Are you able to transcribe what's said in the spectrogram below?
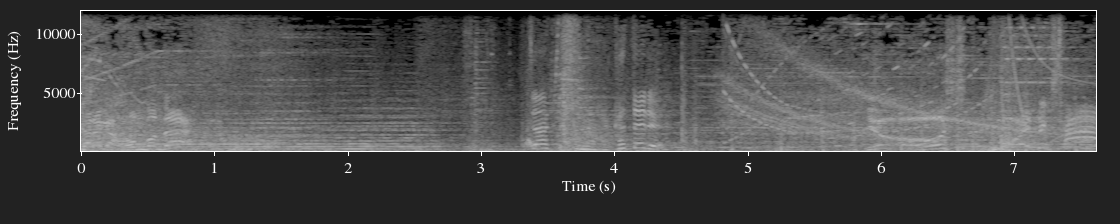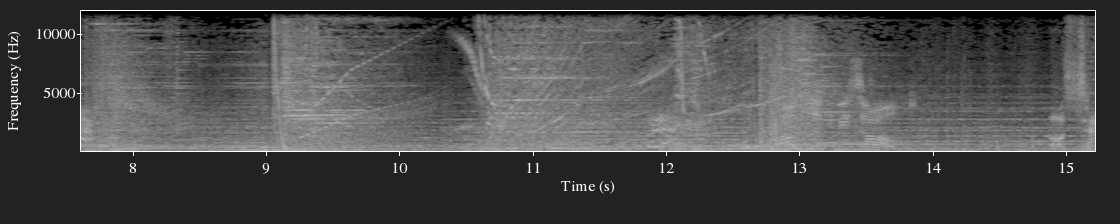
からが本番だ。ザックスなら勝てる。よーし燃えてきたおっしゃ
